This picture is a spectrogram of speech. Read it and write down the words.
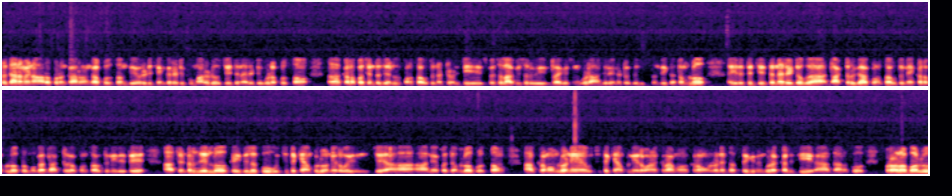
ప్రధానమైన ఆరోపణ కారణంగా ప్రస్తుతం దేవిరెడ్డి శంకరెడ్డి కుమారుడు చైతన్యరెడ్డి కూడా ప్రస్తుతం కడప సెంటర్ జైలు కొనసాగుతున్నటువంటి స్పెషల్ ఆఫీసర్ ఇంట్రాగేషన్ కూడా హాజరైనట్టు తెలుస్తుంది. గతంలో ఏదైతే చైతన్యరెడ్డి ఒక డాక్టర్గా కొనసాగుతున్నాయి కడపలో ప్రముఖ డాక్టర్గా కొనసాగుతున్నాయి ఇదైతే ఆ సెంట్రల్ జైల్లో ఖైదీలకు ఉచిత క్యాంపులు నిర్వహించే ఆ- నేపథ్యంలో ప్రస్తుతం ఆ క్రమంలోనే ఉచిత క్యాంపు నిర్వహణ క్రమ క్రమంలోనే దత్తగిరిని కూడా కలిసి ఆ, దానికి ప్రలోభాలు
